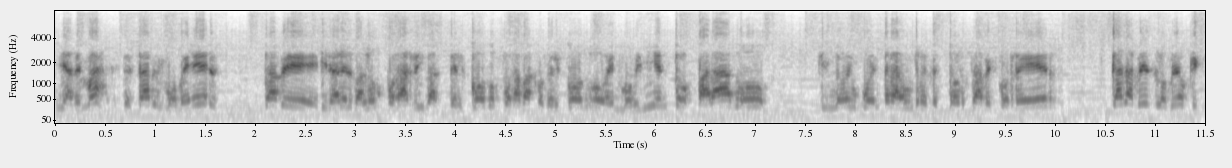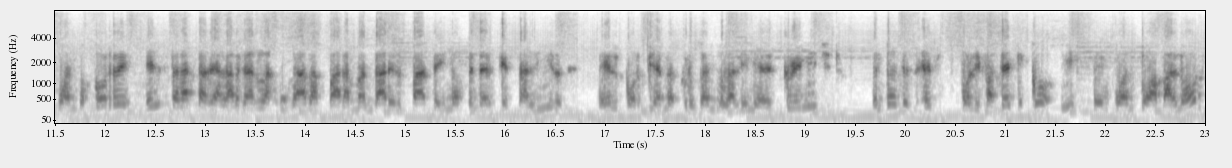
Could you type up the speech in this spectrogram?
y además se sabe mover, sabe tirar el balón por arriba del codo, por abajo del codo, en movimiento, parado, si no encuentra un receptor sabe correr. Cada vez lo veo que cuando corre, él trata de alargar la jugada para mandar el pase y no tener que salir él por piernas cruzando la línea de scrimmage. Entonces es polifacético y en cuanto a valor,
